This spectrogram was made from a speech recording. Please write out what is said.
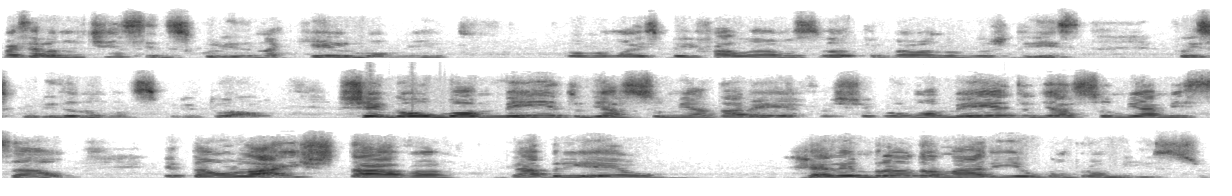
Mas ela não tinha sido escolhida naquele momento. Como nós bem falamos, o nos diz, foi escolhida no mundo espiritual. Chegou o momento de assumir a tarefa, chegou o momento de assumir a missão. Então, lá estava Gabriel, relembrando a Maria o compromisso.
